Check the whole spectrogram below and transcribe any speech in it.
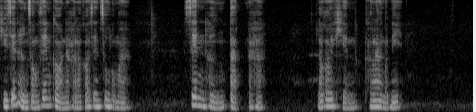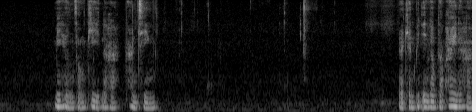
ขีดเส้นเหิงสองเส้นก่อนนะคะ แล้วก็เส้นสู้ลงมา เส้นเหิงตัดนะคะ แล้วก็เขียนข้างล่างแบบนี้ มีเหิงสองขีดนะคะ การชิง เดี๋ยวเขียนพินอินกำกับให้นะคะ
